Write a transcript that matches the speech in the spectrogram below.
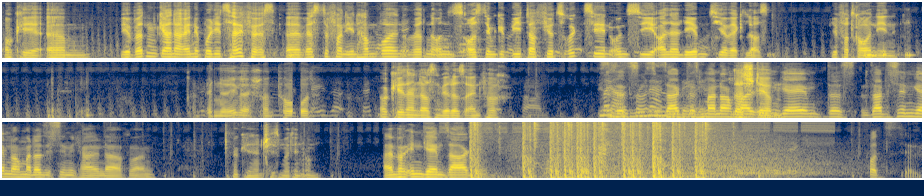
Okay, ähm, wir würden gerne eine Polizeiweste von Ihnen haben wollen und würden uns aus dem Gebiet dafür zurückziehen und Sie alle lebend hier weglassen. Wir vertrauen Ihnen. Dann bin eh gleich schon tot. Okay, dann lassen wir das einfach. Das, sag das mal nochmal sterben. in-game, das, sag das in-game nochmal, dass ich sie nicht heilen darf, Mann. Okay, dann schießen wir den um. Einfach in-game sagen. Trotzdem.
